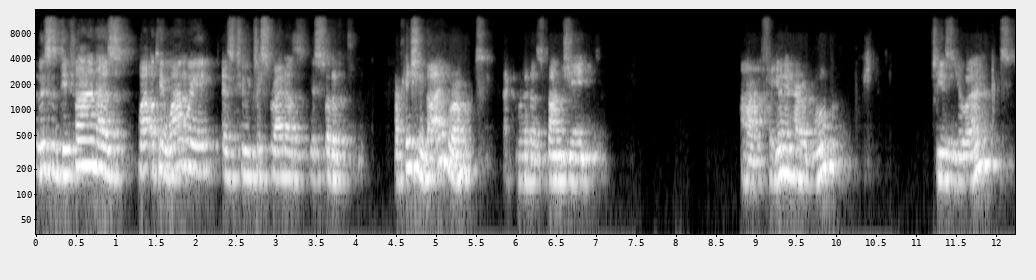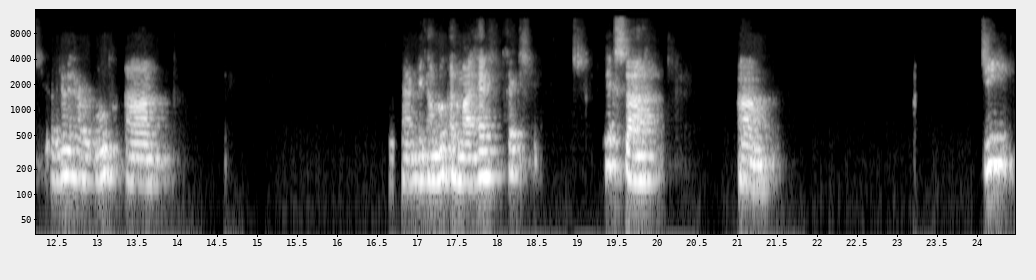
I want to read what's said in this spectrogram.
This is defined as well. Okay, one way is to just write as this sort of partition diagram. I can write as G uh, for unitary group G is UN, unitary group. Um, and you can look at my Hecke, Hecke dot um, G,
